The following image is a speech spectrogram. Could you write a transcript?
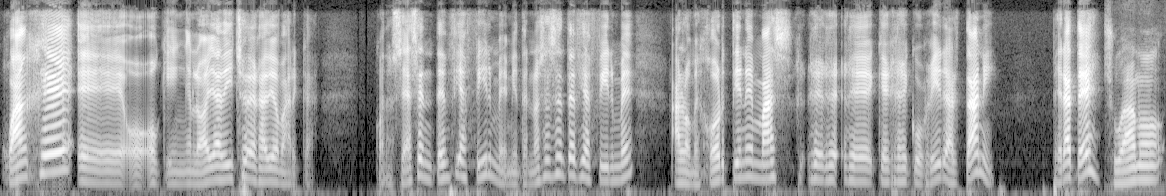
Juanje eh, o, o quien lo haya dicho de Radio Marca. Cuando sea sentencia firme, mientras no sea sentencia firme, a lo mejor tiene más re- re- re- que recurrir al Tani. Espérate. Su amo,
